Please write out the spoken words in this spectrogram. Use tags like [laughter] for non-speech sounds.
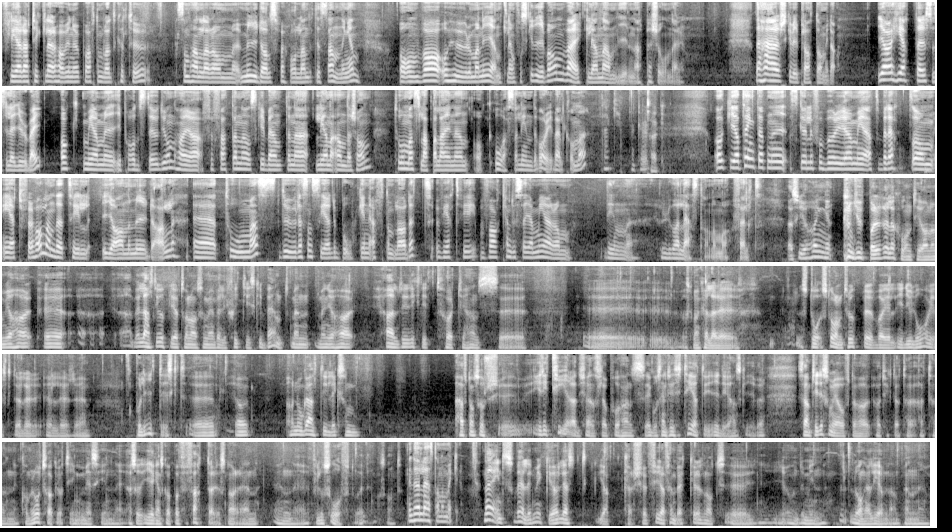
flera artiklar har vi nu på Aftonbladet Kultur som handlar om Myrdals förhållande till sanningen och om vad och hur man egentligen får skriva om verkliga namngivna personer. Det här ska vi prata om idag. Jag heter Cecilia Djurberg och med mig i poddstudion har jag författarna och skribenterna Lena Andersson, Thomas Lappalainen och Åsa Lindeborg. Välkomna. Tack. Tack. Och jag tänkte att ni skulle få börja med att berätta om ert förhållande till Jan Myrdal. Eh, Thomas, du recenserade boken i Aftonbladet. Vet vi, vad kan du säga mer om din, hur du har läst honom och följt? Alltså jag har ingen [clears throat] djupare relation till honom. Jag har eh, väl alltid upplevt honom som en väldigt skicklig skribent men, men jag har aldrig riktigt hört till hans, eh, eh, vad ska man kalla det, sto- stormtrupper vad gäller ideologiskt eller, eller eh, politiskt. Eh, jag har nog alltid liksom haft någon sorts eh, irriterad känsla på hans egocentricitet i, det han skriver. Samtidigt som jag ofta har, har tyckt att, att han kommer åt saker och ting med sin, alltså i egenskap av författare snarare än en eh, filosof. Då, eller något sånt. Men du har läst honom mycket? Nej, inte så väldigt mycket. Jag har läst ja, kanske fyra, fem böcker eller något eh, under min långa levnad. Men, eh,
